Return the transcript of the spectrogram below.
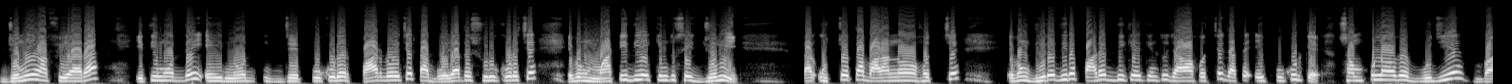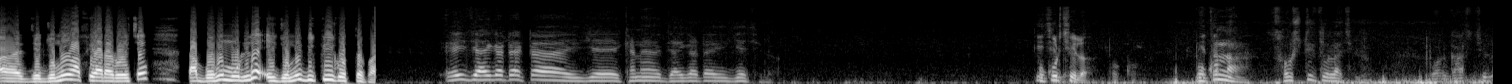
জমি মাফিয়ারা ইতিমধ্যেই এই যে পুকুরের পার রয়েছে তা বোঝাতে শুরু করেছে এবং মাটি দিয়ে কিন্তু সেই জমি তার উচ্চতা বাড়ানো হচ্ছে এবং ধীরে ধীরে পাড়ের দিকে কিন্তু যাওয়া হচ্ছে যাতে এই পুকুরকে সম্পূর্ণভাবে বুঝিয়ে যে জমি মাফিয়ারা রয়েছে তা বহু মূল্যে এই জমি বিক্রি করতে পারে। এই জায়গাটা একটা ইয়ে এখানে জায়গাটা ইয়ে ছিল। পুকুর ছিল? পুকুর। পুকুর না ষষ্ঠী তোলা ছিল। বড় গাছ ছিল।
